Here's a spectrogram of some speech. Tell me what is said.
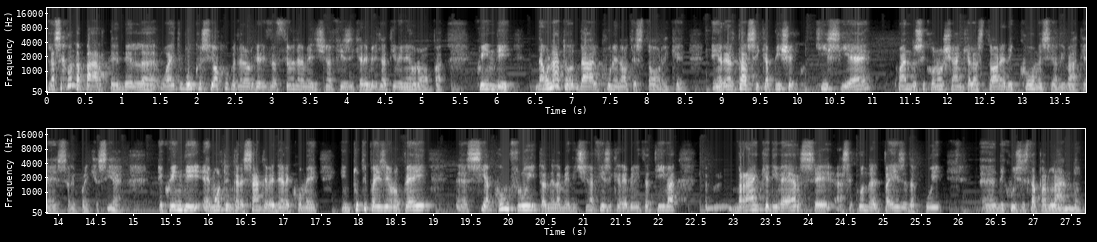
La seconda parte del White Book si occupa dell'organizzazione della medicina fisica e riabilitativa in Europa, quindi da un lato dà alcune note storiche e in realtà si capisce chi si è quando si conosce anche la storia di come si è arrivati a essere quel che si è. E quindi è molto interessante vedere come in tutti i paesi europei eh, sia confluita nella medicina fisica e riabilitativa branche diverse a seconda del paese da cui eh, di cui si sta parlando.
